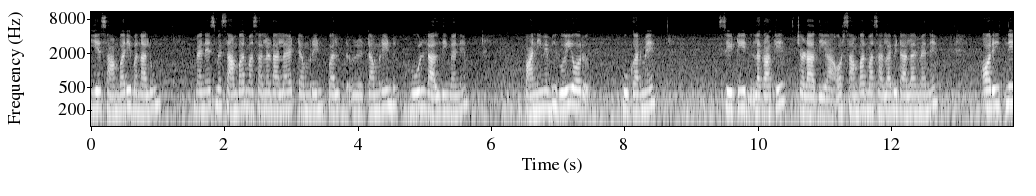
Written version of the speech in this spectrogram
ये सांभर ही बना लूँ। मैंने इसमें सांभर मसाला डाला है टमरिंड पल्प टमरिंड होल डाल दी मैंने। पानी में भिगोई और कुकर में। सीटी लगा के चढ़ा दिया और सांभर मसाला भी डाला मैंने। और इतनी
